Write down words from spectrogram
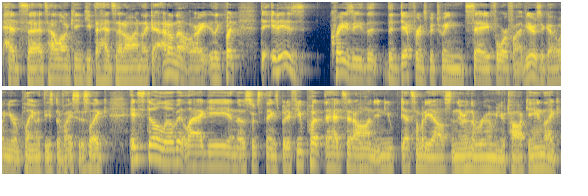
headsets. How long can you keep the headset on? Like I don't know, right? Like, but it is crazy the the difference between say four or five years ago when you were playing with these devices. Like it's still a little bit laggy and those sorts of things. But if you put the headset on and you get somebody else and they're in the room and you're talking, like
